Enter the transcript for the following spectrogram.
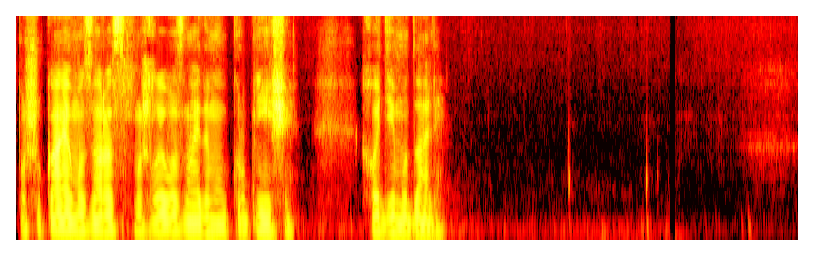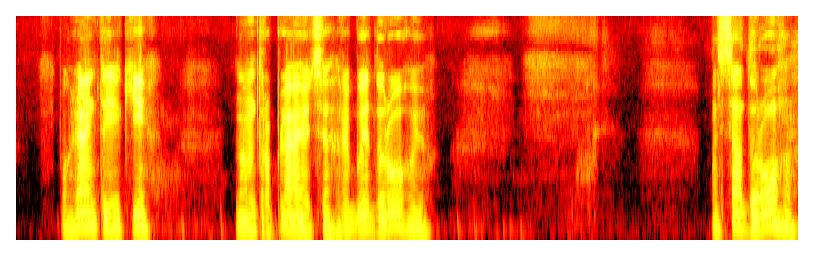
Пошукаємо зараз, можливо, знайдемо крупніші. Ходімо далі. Погляньте, які нам трапляються гриби дорогою. Ось ця дорога,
